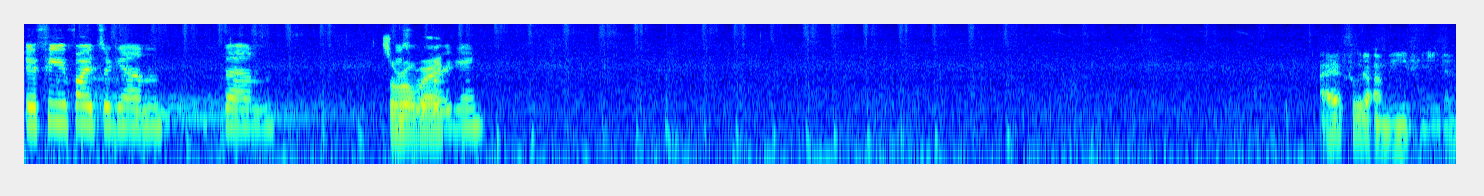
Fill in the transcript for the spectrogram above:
If he fights again, then So he's roll break. breaking. Food on me if you need it.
